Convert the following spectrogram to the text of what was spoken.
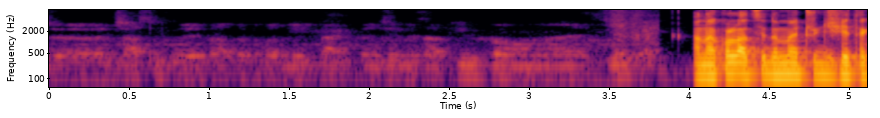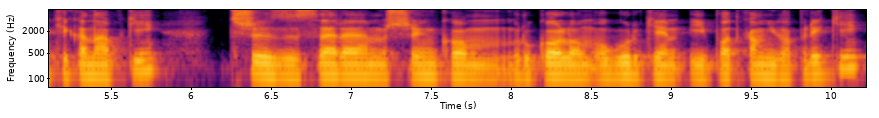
e, czasu gry prawdopodobnie i tak będziemy za piłką e, jednak A na kolację do meczu dzisiaj takie kanapki. Trzy z serem, szynką, rukolą, ogórkiem i płatkami papryki.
